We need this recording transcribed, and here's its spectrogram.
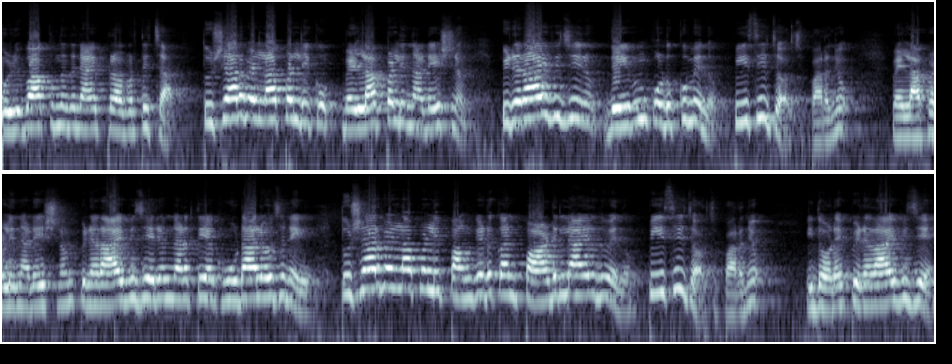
ഒഴിവാക്കുന്നതിനായി പ്രവർത്തിച്ച തുഷാർ വെള്ളാപ്പള്ളിക്കും വെള്ളാപ്പള്ളി നടേശനും പിണറായി വിജയനും ദൈവം കൊടുക്കുമെന്നും പി സി ജോർജ് പറഞ്ഞു. വെള്ളാപ്പള്ളി നടേശനും പിണറായി വിജയനും നടത്തിയ ഗൂഢാലോചനയിൽ തുഷാർ വെള്ളാപ്പള്ളി പങ്കെടുക്കാൻ പാടില്ലായിരുന്നുവെന്നും പി സി ജോർജ് പറഞ്ഞു ഇതോടെ പിണറായി വിജയൻ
